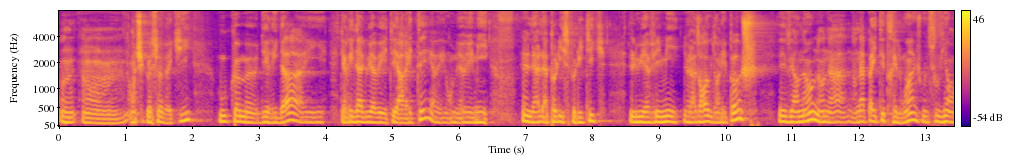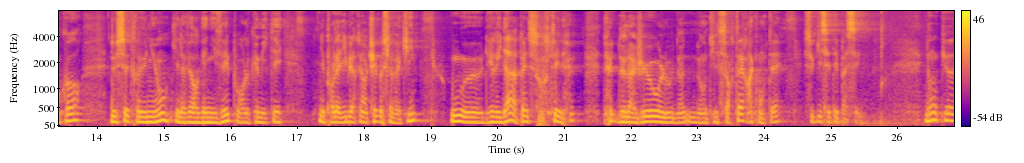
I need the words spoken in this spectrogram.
en, Tchécoslovaquie, où comme Derrida, Derrida lui avait été arrêté, on lui avait mis, la, police politique lui avait mis de la drogue dans les poches, et Vernon n'en a, pas été très loin. Je me souviens encore de cette réunion qu'il avait organisée pour le comité pour la liberté en Tchécoslovaquie, où euh, Derrida, à peine sorti de, la géo dont il sortait, racontait ce qui s'était passé. Donc, euh,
